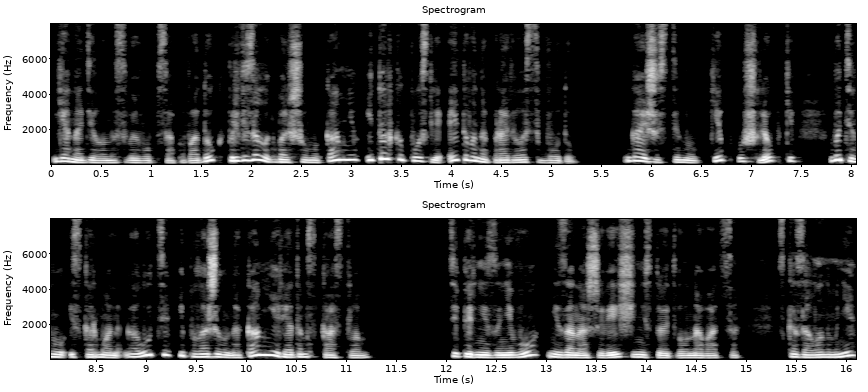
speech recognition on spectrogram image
Я надела на своего пса поводок, привязала к большому камню и только после этого направилась в воду. Гай же стянул кепку, шлепки, вытянул из кармана галути и положил на камни рядом с Кастлом. Теперь ни за него, ни за наши вещи не стоит волноваться, сказал он мне,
